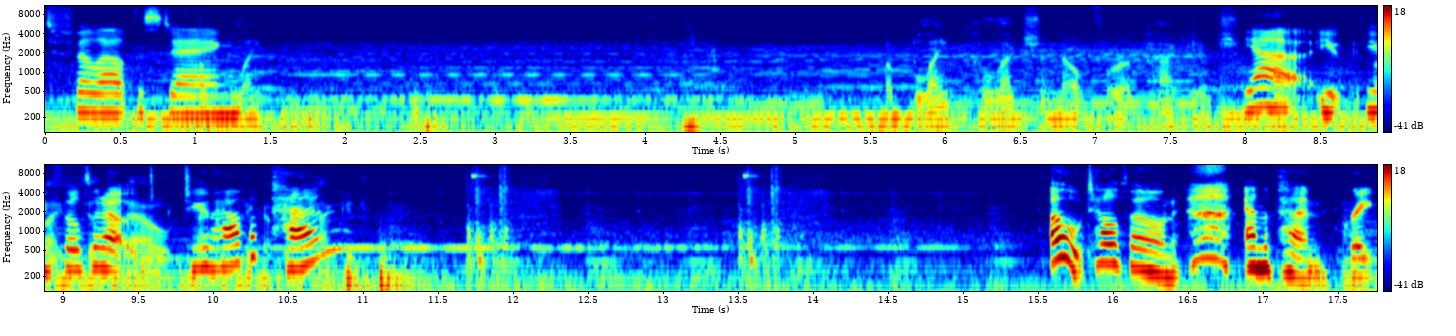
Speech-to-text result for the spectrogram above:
to fill out the A blank. Collection note for a package. Yeah, you If you I filled fill it out. Do you can have a pick up the pen? Oh, telephone and the pen. Great.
